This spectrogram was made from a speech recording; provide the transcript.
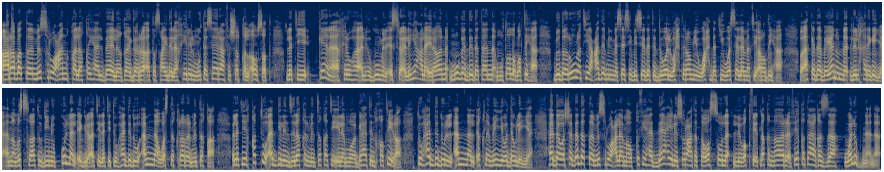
أعربت مصر عن قلقها البالغ جراء التصعيد الأخير المتسارع في الشرق الأوسط التي كان آخرها الهجوم الإسرائيلي على إيران مجددة مطالبتها بضرورة عدم المساس بسيادة الدول واحترام وحدة وسلامة أراضيها. وأكد بيان للخارجية أن مصر تدين كل الإجراءات التي تهدد أمن واستقرار المنطقة والتي قد تؤدي لانزلاق المنطقة إلى مواجهة خطيرة تهدد الأمن الإقليمي والدولي. هذا وشددت مصر على موقفها الداعي لسرعة التوصل لوقف إطلاق النار في قطاع غزة ولبنان.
